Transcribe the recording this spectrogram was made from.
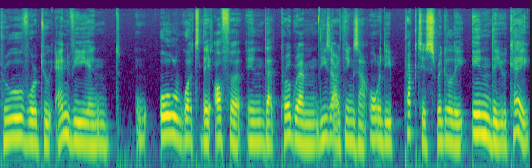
prove or to envy and all what they offer in that program, these are things I already practice regularly in the UK.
